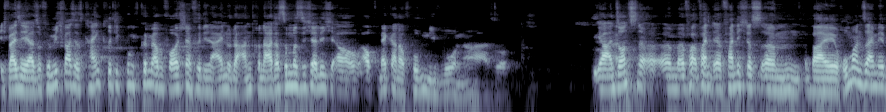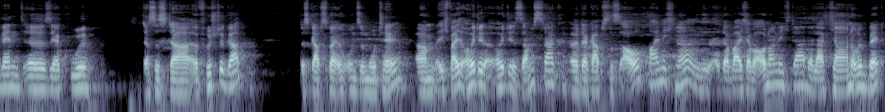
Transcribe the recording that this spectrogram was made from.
ich weiß nicht, also für mich war es jetzt kein Kritikpunkt, ich könnte mir aber vorstellen, für den einen oder anderen, na, das sind wir sicherlich auch, auch meckern auf hohem Niveau. Ne? Also, ja, ansonsten äh, ähm, fand, äh, fand ich das ähm, bei Roman seinem Event äh, sehr cool, dass es da äh, Frühstück gab. Das gab es bei uns im Hotel. Ähm, ich weiß, heute, heute ist Samstag, äh, da gab es das auch, meine ich. Ne? Da war ich aber auch noch nicht da, da lag ich auch noch im Bett.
